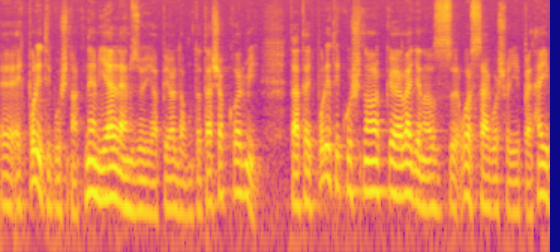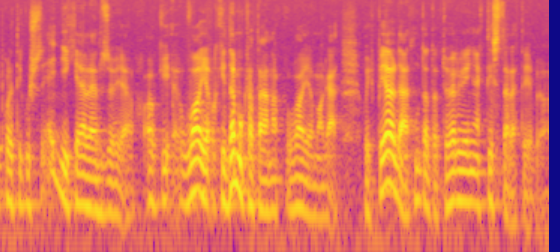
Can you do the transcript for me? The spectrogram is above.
e, egy politikusnak nem jellemzője a példamutatás, akkor mi? Tehát egy politikusnak e, legyen az országos, vagy éppen helyi politikus, az egyik jellemzője, aki, vallja, aki demokratának vallja magát, hogy példát mutat a törvények tiszteletéből.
